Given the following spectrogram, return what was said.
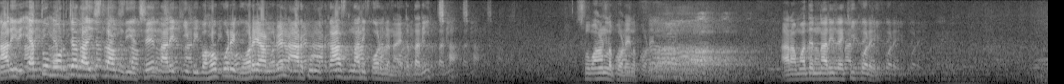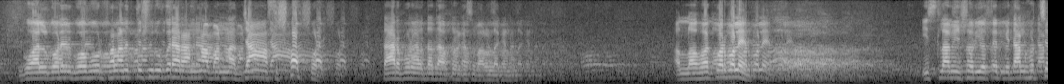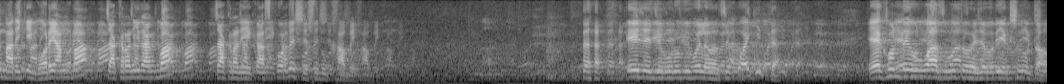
নারীর এত মর্যাদা ইসলাম দিয়েছে, নারী কি বিবাহ করে ঘরে আনবেন আর কোন কাজ নারী করবে না, এটা তার ইচ্ছা। আর আমাদের নারীরা কি করে? গোয়াল ঘরের গোবর ফালানিতে শুরু করে রান্না বান্না যা আছে সব করে। তারপরেও দাদা আপনার কাছে ভালো লাগে না। আল্লাহ আকবর বলেন। ইসলামী শরীয়তের বিধান হচ্ছে নারীকে ঘরে আনবা, চাকরানি রাখবা, চাকরানি কাজ করবে, সে শুধু খাবে। এই যে যে বলে হচ্ছে কয় কিতা? এখন ওয়াজ উল্টো হয়ে যাবে রিয়েকশন উল্টা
